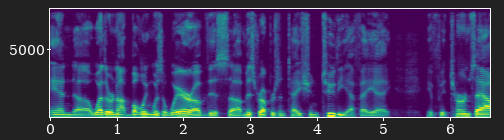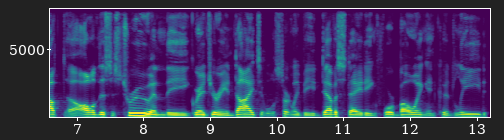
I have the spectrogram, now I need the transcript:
and uh, whether or not Boeing was aware of this uh, misrepresentation to the FAA. If it turns out uh, all of this is true and the grand jury indicts, it will certainly be devastating for Boeing and could lead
